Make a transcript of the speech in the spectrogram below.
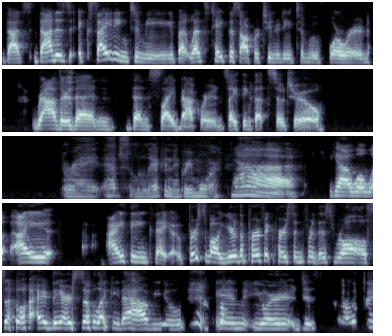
that's that is exciting to me, but let's take this opportunity to move forward rather than than slide backwards. I think that's so true. Right, absolutely. I couldn't agree more. Yeah. Yeah, well I I think that first of all, you're the perfect person for this role. So I, they are so lucky to have you in your just oh,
